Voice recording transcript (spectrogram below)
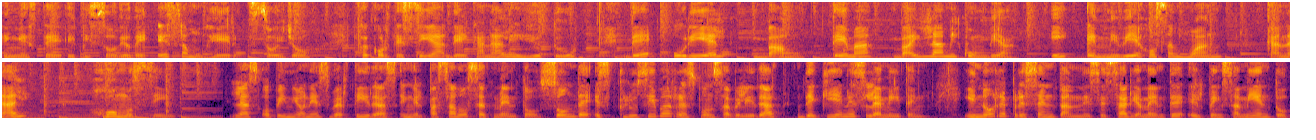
en este episodio de Esa Mujer Soy Yo fue cortesía del canal en YouTube de Uriel Vamo, tema Baila mi cumbia, y en mi viejo San Juan, canal Humusing. Las opiniones vertidas en el pasado segmento son de exclusiva responsabilidad de quienes la emiten y no representan necesariamente el pensamiento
